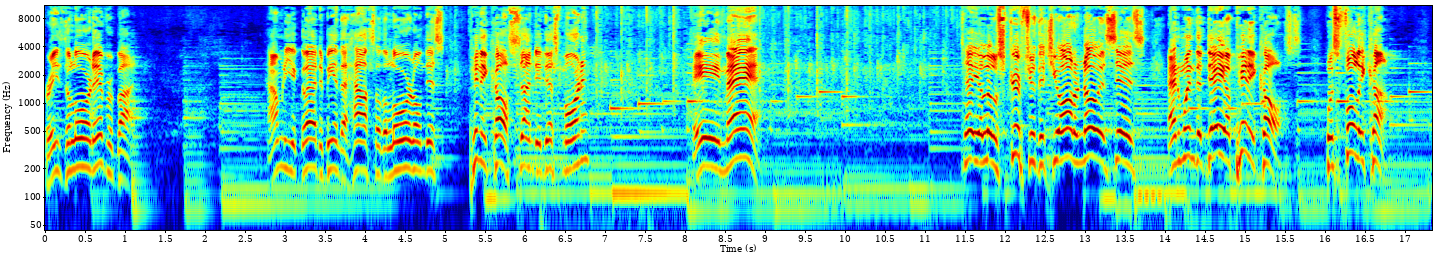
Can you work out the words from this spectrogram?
Praise the Lord, everybody. How many of you glad to be in the house of the Lord on this Pentecost Sunday this morning? Amen. Tell you a little scripture that you ought to know. It says, And when the day of Pentecost was fully come,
